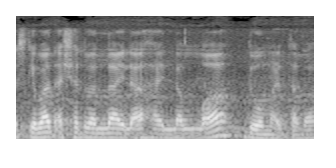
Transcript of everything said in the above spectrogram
इसके बाद अशद अल्लाह दो मरतबा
